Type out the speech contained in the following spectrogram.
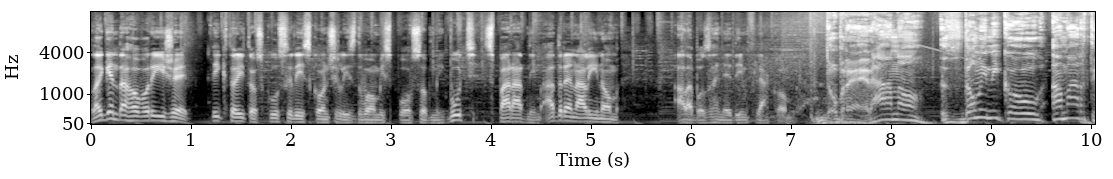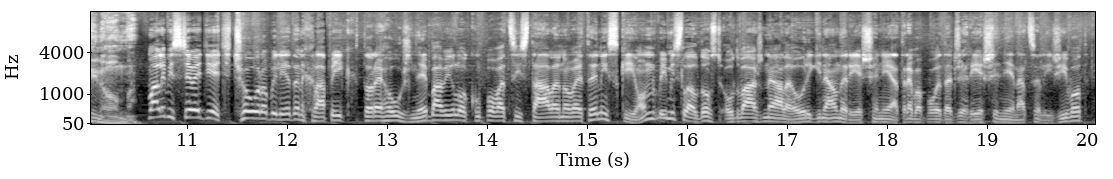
Legenda hovorí, že tí, ktorí to skúsili, skončili s dvomi spôsobmi. Buď s parádnym adrenalínom, alebo s hnedým fľakom. Dobré ráno s Dominikou a Martinom. Mali by ste vedieť, čo urobil jeden chlapík, ktorého už nebavilo kupovať si stále nové tenisky. On vymyslel dosť odvážne, ale originálne riešenie a treba povedať, že riešenie na celý život –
